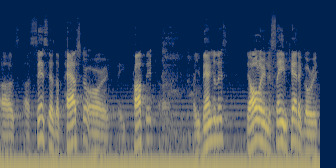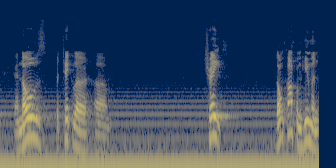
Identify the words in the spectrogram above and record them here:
uh, uh, sense as a pastor or a prophet, or an evangelist. They all are in the same category, and those particular um, traits don't come from human.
